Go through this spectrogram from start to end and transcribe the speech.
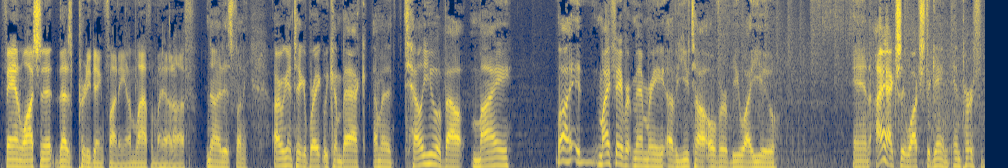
fan watching it. That is pretty dang funny. I'm laughing my head off. No, it is funny. All right, we're going to take a break. We come back. I'm going to tell you about my well, it, my favorite memory of Utah over BYU, and I actually watched the game in person.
